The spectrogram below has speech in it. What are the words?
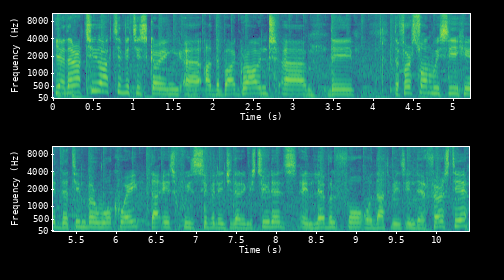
Yeah, there are two activities going uh, at the background. Um, the the first one we see here, the timber walkway, that is with civil engineering students in level four, or that means in their first year.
